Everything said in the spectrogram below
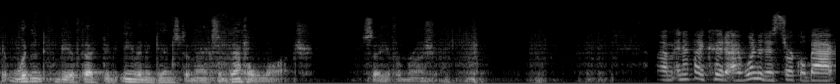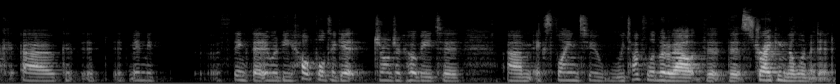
it wouldn't be effective even against an accidental launch, say from Russia. Um, and if I could, I wanted to circle back. Uh, it, it, made me think that it would be helpful to get General Jacoby to um, explain to. We talked a little bit about the, the striking the limited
